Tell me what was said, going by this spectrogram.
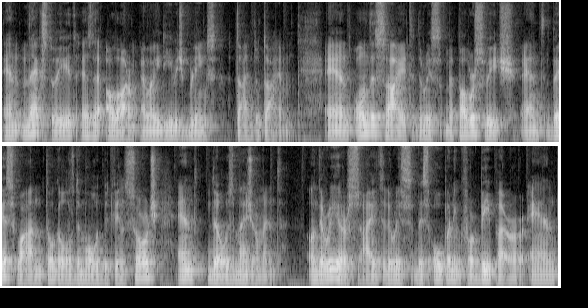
And next to it is the alarm LED which blinks time to time and on the side there is the power switch and this one toggles the mode between surge and dose measurement. On the rear side there is this opening for beeper and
